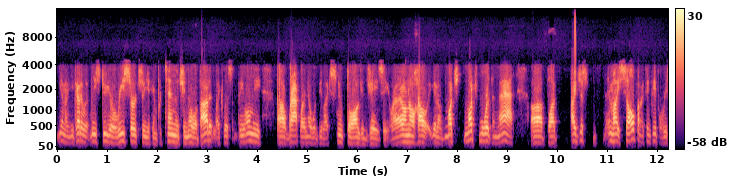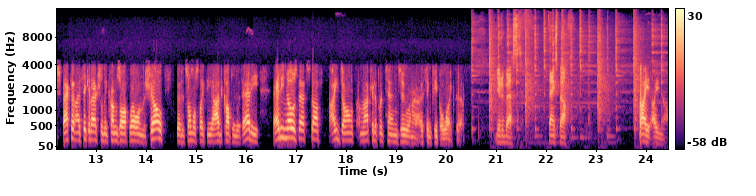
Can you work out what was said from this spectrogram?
you know, you got to at least do your research so you can pretend that you know about it. Like, listen, the only uh, rapper I know would be like Snoop Dogg and Jay Z, right? I don't know how, you know, much much more than that. Uh, but I just myself, and I think people respect it. And I think it actually comes off well on the show that it's almost like the odd couple with Eddie. Eddie knows that stuff. I don't. I'm not going to pretend to, and I, I think people like that. You're the best. Thanks, pal. I, I know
